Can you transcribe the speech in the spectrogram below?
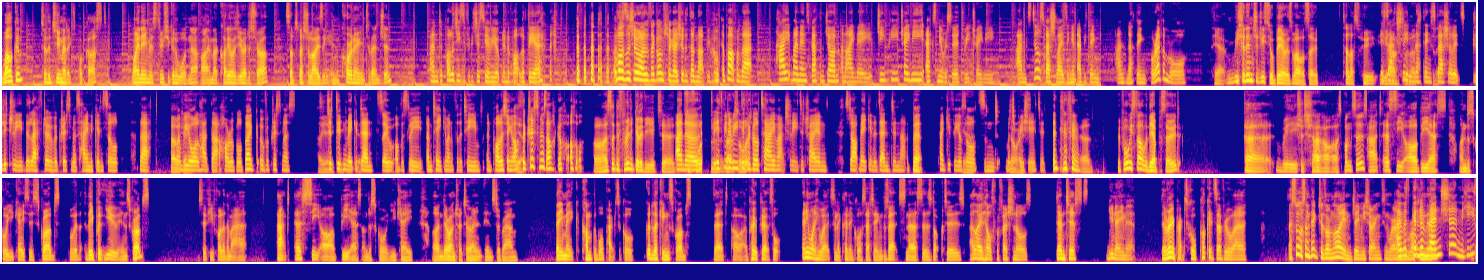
Welcome to the Two Medics podcast. My name is Trusha Gunawardena. I'm a cardiology registrar, subspecializing in coronary intervention. And apologies if you could just hear me opening a bottle of beer. I wasn't sure. I was like, oh, sugar, I should have done that before. Apart from that, hi, my name's Beth and John, and I'm a GP trainee, ex neurosurgery trainee, and still specializing in everything and nothing forevermore. Yeah, we should introduce your beer as well. So tell us who It's actually nothing special. It's literally the leftover Christmas Heineken Silver that Oh, when we all had that horrible bug over Christmas, Oh, yeah, just didn't make a it. dent. So obviously, I'm taking one for the team and polishing off Yeah. the Christmas alcohol. Oh, that's it's really good of you to. I know it's been a really sword. difficult time actually to try and start making a dent in that. But thank you for your Yeah. thoughts and much No appreciated. Uh, before we start with the episode, uh, we should shout out our sponsors at SCRBS underscore UK. So Scrubs, with they put you in Scrubs. So if you follow them at at SCRBS underscore UK, and they're on Twitter and Instagram, they make comfortable, practical, good-looking scrubs that are appropriate for anyone who works in a clinical setting: vets, nurses, doctors, allied health professionals, dentists, you name it. They're very practical, pockets everywhere. I saw some pictures online. Jamie Sharrington wearing. I was going to mention he's.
